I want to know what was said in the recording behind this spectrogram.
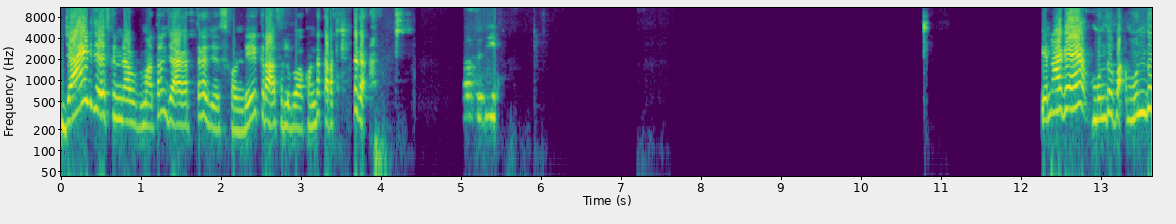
జాయింట్ చేసుకునేటప్పుడు మాత్రం జాగ్రత్తగా చేసుకోండి. క్రాసులు పోకుండా కరెక్ట్గా. ఇలాగే ముందు ముందు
